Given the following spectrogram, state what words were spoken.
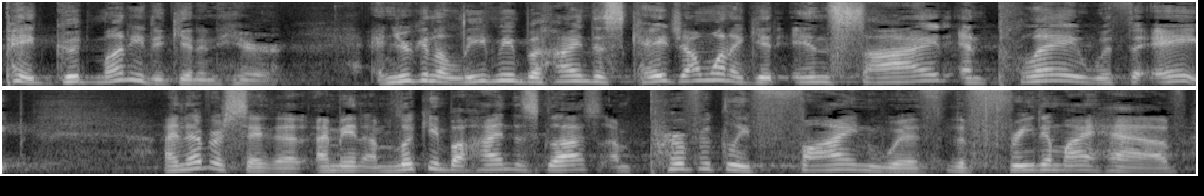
paid good money to get in here. And you're going to leave me behind this cage? I want to get inside and play with the ape. I never say that. I mean, I'm looking behind this glass. I'm perfectly fine with the freedom I have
